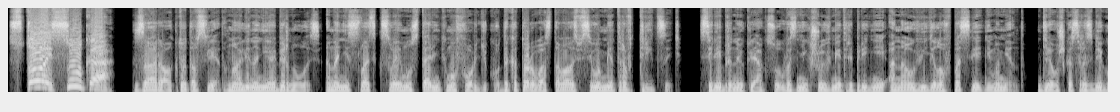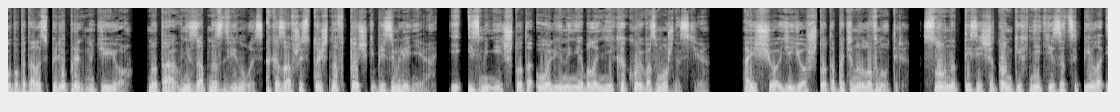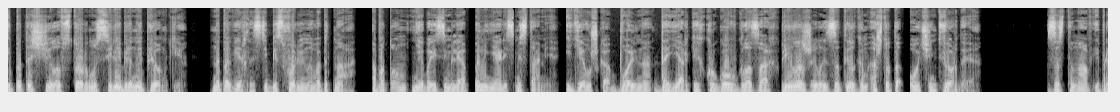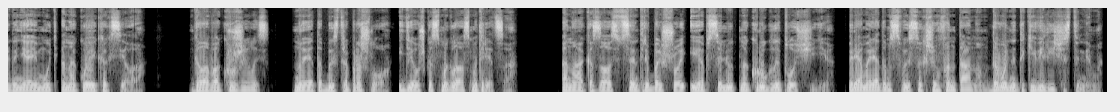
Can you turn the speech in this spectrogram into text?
«Стой, сука!» Заорал кто-то вслед, но Алина не обернулась. Она неслась к своему старенькому фордику, до которого оставалось всего метров тридцать. Серебряную кляксу, возникшую в метре перед ней, она увидела в последний момент. Девушка с разбегу попыталась перепрыгнуть ее, но та внезапно сдвинулась, оказавшись точно в точке приземления, и изменить что-то у Алины не было никакой возможности. А еще ее что-то потянуло внутрь, словно тысяча тонких нитей зацепила и потащила в сторону серебряной пленки на поверхности бесформенного пятна. А потом небо и земля поменялись местами, и девушка больно до ярких кругов в глазах приложилась затылком о что-то очень твердое. Застонав и прогоняя муть, она кое-как села. Голова кружилась, но это быстро прошло, и девушка смогла осмотреться. Она оказалась в центре большой и абсолютно круглой площади, прямо рядом с высохшим фонтаном, довольно-таки величественным.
